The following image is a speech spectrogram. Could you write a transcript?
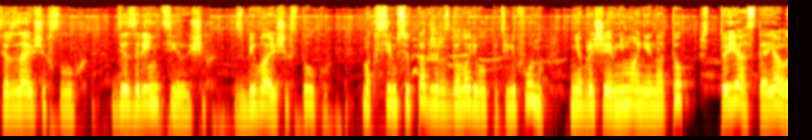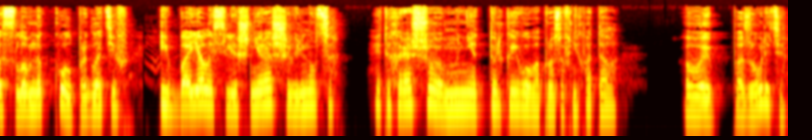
терзающих слух, дезориентирующих, сбивающих с толку. Максим все так же разговаривал по телефону, не обращая внимания на то, что я стояла словно кол проглотив и боялась лишний раз шевельнуться. Это хорошо, мне только его вопросов не хватало. «Вы позволите?»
